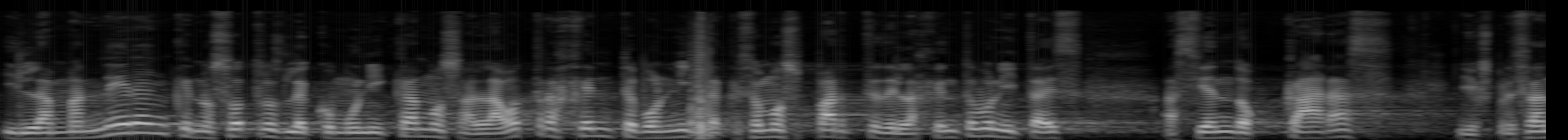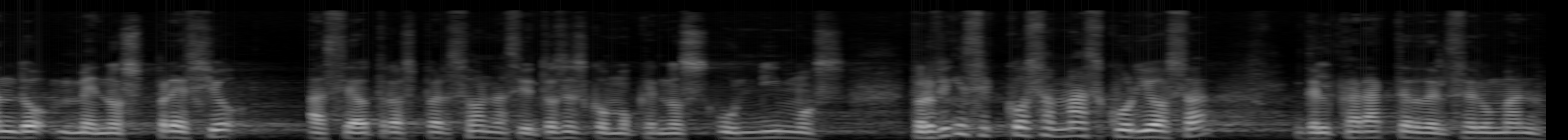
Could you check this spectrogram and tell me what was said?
Y la manera en que nosotros le comunicamos a la otra gente bonita, que somos parte de la gente bonita, es haciendo caras, y expresando menosprecio hacia otras personas. Y entonces como que nos unimos. Pero fíjense, cosa más curiosa del carácter del ser humano.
